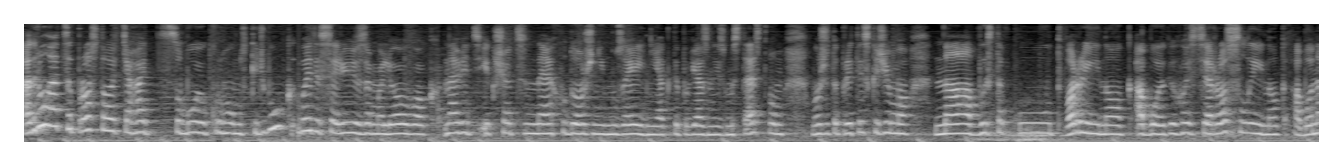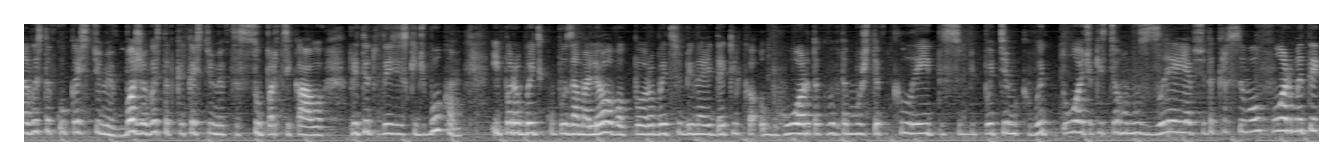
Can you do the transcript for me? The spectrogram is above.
А друга це просто тягати з собою кругом скетчбук, робити серію замальовок, навіть якщо це не художній музей, ніяк не пов'язаний з мистецтвом, можете прийти, скажімо, на виставку тваринок або якихось рослинок, або на виставку костюмів. Боже, виставки костюмів це супер цікаво. Прийти туди зі скетчбуком і поробити купу замальовок, поробити собі навіть декілька обгорток. Ви там можете вклеїти собі потім квиточок із цього музею, все так красиво оформити.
